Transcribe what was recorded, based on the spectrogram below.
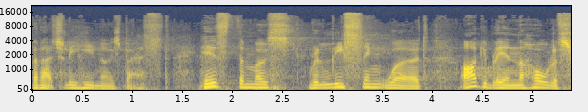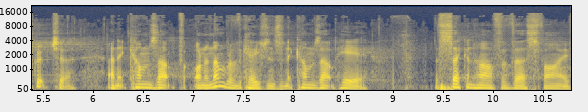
that actually He knows best? Here's the most releasing word, arguably in the whole of Scripture, and it comes up on a number of occasions, and it comes up here. The second half of verse 5.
